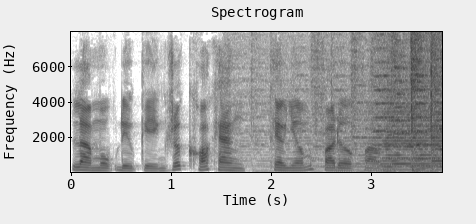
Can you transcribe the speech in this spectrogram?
là một điều kiện rất khó khăn, theo nhóm Father Fowler.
